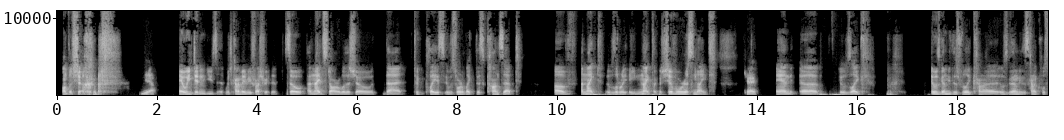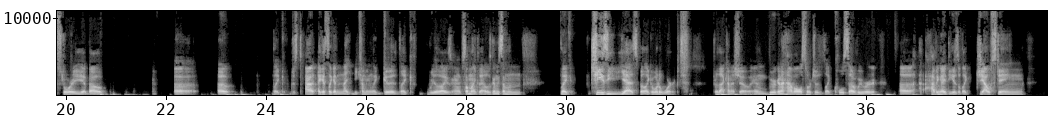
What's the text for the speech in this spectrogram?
on the show. Yeah. and we didn't use it, which kind of made me frustrated. So, A Night Star was a show that took place. It was sort of like this concept of a knight. It was literally a knight, like a chivalrous knight, Okay. and uh, it was like it was to be this really kind of it was to be this kind of cool story about uh uh like just I, I guess like a knight becoming like good like realizing or something like that. It was gonna be something like cheesy yes but like it would have worked for that kind of show. And we were gonna have all sorts of like cool stuff. We were uh having ideas of like jousting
